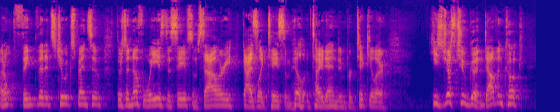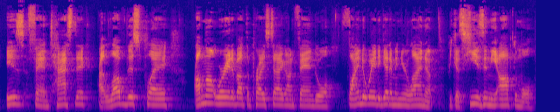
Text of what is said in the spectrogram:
I don't think that it's too expensive. There's enough ways to save some salary. Guys like Taysom Hill at tight end in particular. He's just too good. Dalvin Cook is fantastic. I love this play. I'm not worried about the price tag on FanDuel. Find a way to get him in your lineup because he is in the optimal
